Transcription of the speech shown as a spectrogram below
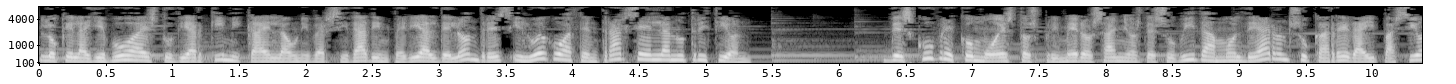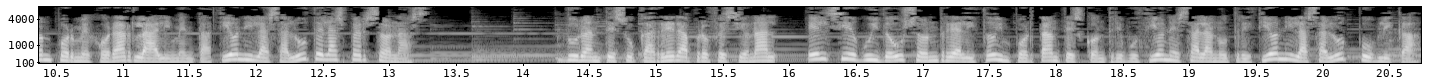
lo que la llevó a estudiar química en la Universidad Imperial de Londres y luego a centrarse en la nutrición descubre cómo estos primeros años de su vida moldearon su carrera y pasión por mejorar la alimentación y la salud de las personas. Durante su carrera profesional, Elsie Widdowson realizó importantes contribuciones a la nutrición y la salud pública.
